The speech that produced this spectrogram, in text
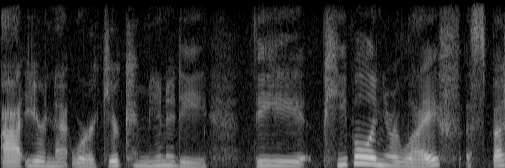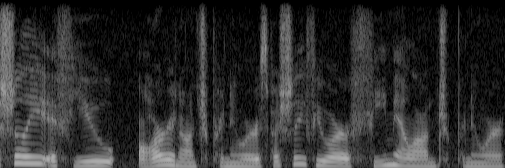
at your network, your community, the people in your life, especially if you are an entrepreneur, especially if you are a female entrepreneur,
